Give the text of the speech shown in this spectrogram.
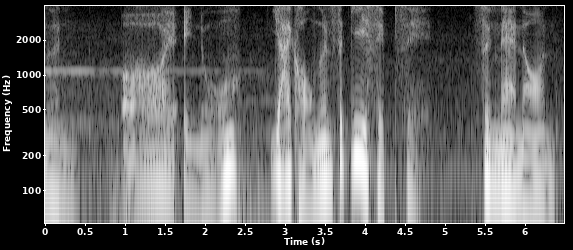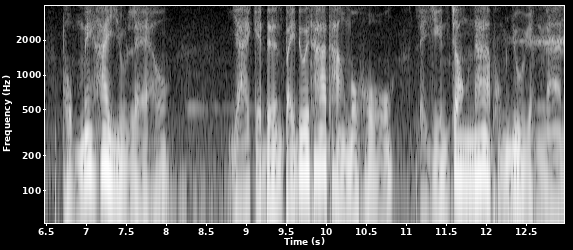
เงิน โอ้ยไอ้หนู ยายขอเงินสักยี่สิบสิซึ่งแน่นอน ผมไม่ให้อยู่แล้ว ยายแกเดินไปด้วยท่าทางโมโห และยืนจ้องหน้าผมอยู่อย่างนั้น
